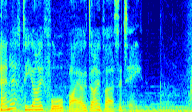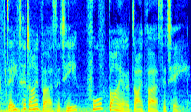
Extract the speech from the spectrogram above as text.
NFDI for Biodiversity. Data diversity for biodiversity.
